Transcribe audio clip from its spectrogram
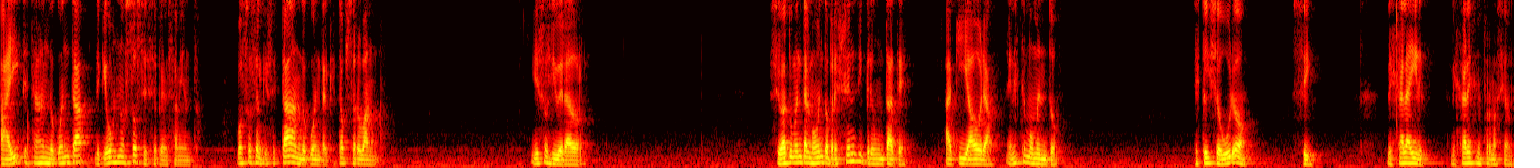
ahí te estás dando cuenta de que vos no sos ese pensamiento. Vos sos el que se está dando cuenta, el que está observando. Y eso es liberador. Lleva tu mente al momento presente y pregúntate, aquí, ahora, en este momento, ¿estoy seguro? Sí. Déjala ir, dejar esa información.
